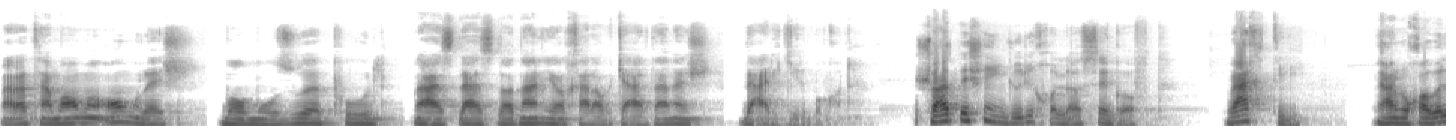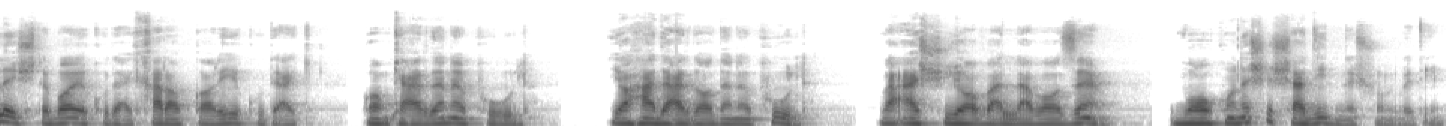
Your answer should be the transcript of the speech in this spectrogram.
برای تمام عمرش با موضوع پول و از دست دادن یا خراب کردنش درگیر بکنه. شاید بشه اینجوری خلاصه گفت. وقتی در مقابل اشتباه کودک خرابکاری کودک گم کردن پول یا هدر دادن پول و اشیا و لوازم واکنش شدید نشون بدیم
